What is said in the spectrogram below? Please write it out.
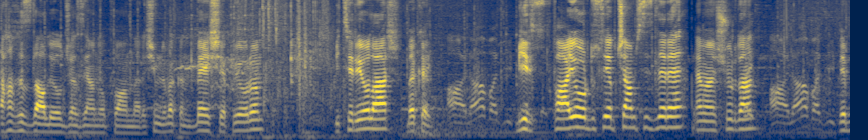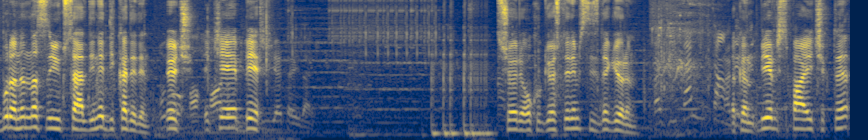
Daha hızlı alıyor olacağız yani o puanları. Şimdi bakın 5 yapıyorum. Bitiriyorlar. Bakın bir sipahi ordusu yapacağım sizlere. Hemen şuradan. Ve buranın nasıl yükseldiğine dikkat edin. 3, 2, 1. Hürriyet eyler. Şöyle oku göstereyim siz de görün. Bakın bir sipahi çıktı.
